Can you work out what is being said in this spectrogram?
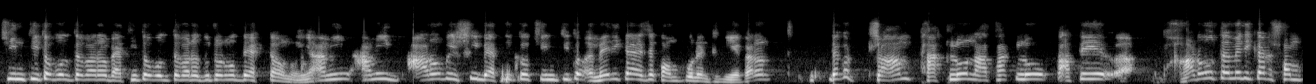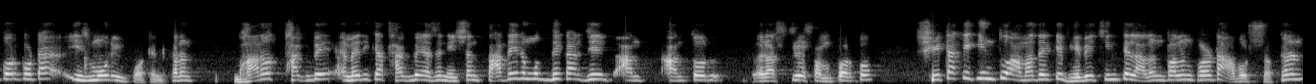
চিন্তিত বলতে পারো, ব্যথিত বলতে পারো, দুটোর মধ্যে একটাও নই। আমি আমি আরও বেশি ব্যথিত, চিন্তিত আমেরিকা এজ এ কম্পোনেন্ট নিয়ে। কারণ দেখো ট্রাম্প থাকল, না থাকল, তাতে ভারত আমেরিকার সম্পর্কটা ইজ মোর ইম্পর্টেন্ট কারণ ভারত থাকবে আমেরিকা থাকবে অ্যাজ এ নেশন তাদের মধ্যেকার যে আন- আন্তঃরাষ্ট্রীয় সম্পর্ক সেটাকে কিন্তু আমাদেরকে ভেবেচিন্তে লালন পালন করাটা আবশ্যক। কারণ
